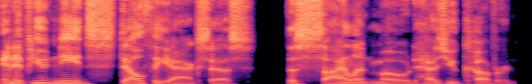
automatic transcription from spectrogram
And if you need stealthy access, the silent mode has you covered.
